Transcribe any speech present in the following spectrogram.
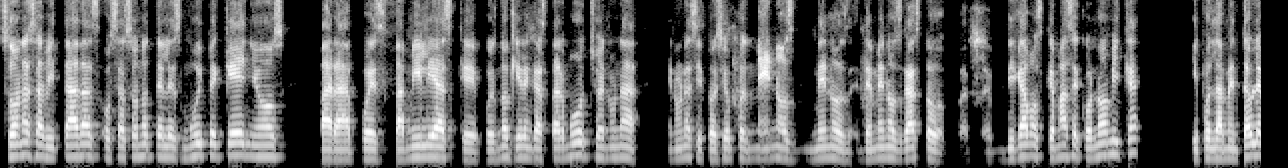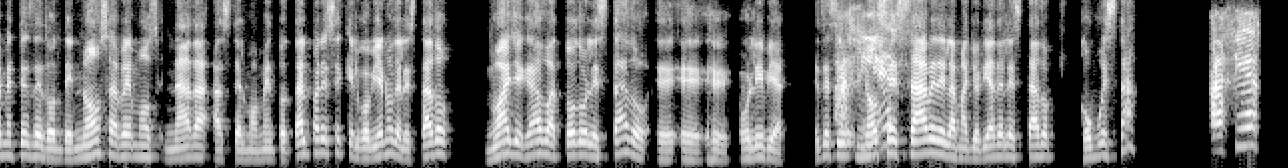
zonas habitadas, o sea, son hoteles muy pequeños para pues familias que pues no quieren gastar mucho en una, en una situación pues menos, menos, de menos gasto, eh, digamos que más económica y pues lamentablemente es de donde no sabemos nada hasta el momento. Tal parece que el gobierno del estado no ha llegado a todo el estado, eh, eh, eh, Olivia. Es decir, no se sabe de la mayoría del estado cómo está. Así es,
